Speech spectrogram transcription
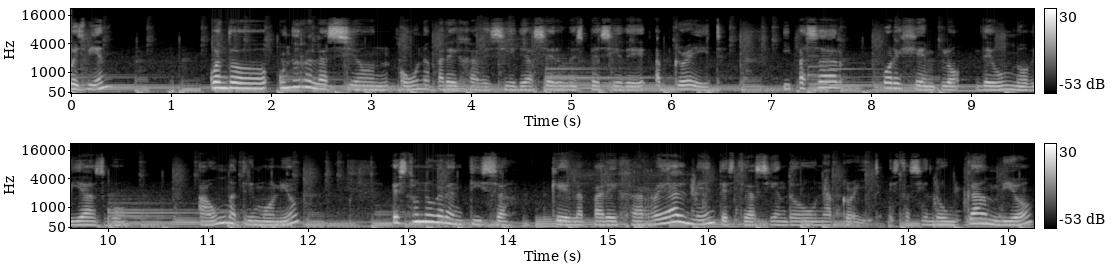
Pues bien, Cuando una relación o una pareja decide hacer una especie de upgrade y pasar, por ejemplo, de un noviazgo a un matrimonio, esto no garantiza que la pareja realmente esté haciendo un upgrade, está haciendo un cambio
